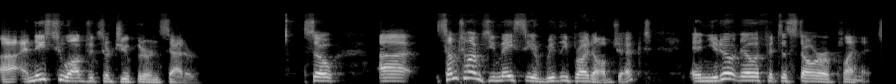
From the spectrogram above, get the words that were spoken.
Uh, and these two objects are Jupiter and Saturn. So uh, sometimes you may see a really bright object, and you don't know if it's a star or a planet.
